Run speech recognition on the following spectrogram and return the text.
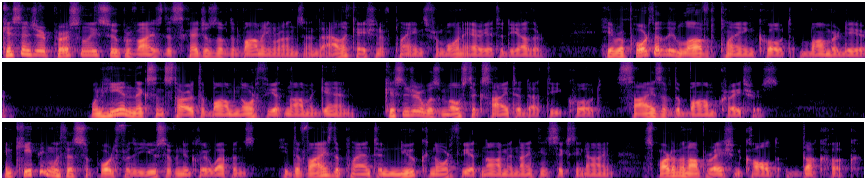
Kissinger personally supervised the schedules of the bombing runs and the allocation of planes from one area to the other. He reportedly loved playing, quote, bombardier. When he and Nixon started to bomb North Vietnam again, Kissinger was most excited at the, quote, size of the bomb craters. In keeping with his support for the use of nuclear weapons, he devised a plan to nuke North Vietnam in 1969 as part of an operation called Duck Hook.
